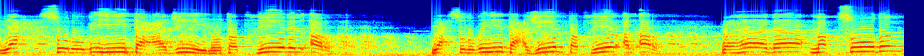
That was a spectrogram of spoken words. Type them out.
يحصل به تعجيل تطهير الأرض. يحصل به تعجيل تطهير الأرض. وهذا مقصود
